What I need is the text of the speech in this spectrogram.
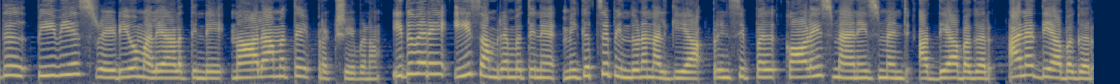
ഇത് പി വി എസ് റേഡിയോ മലയാളത്തിന്റെ നാലാമത്തെ പ്രക്ഷേപണം. ഇതുവരെ ഈ സംരംഭത്തിന് മികച്ച പിന്തുണ നൽകിയ പ്രിൻസിപ്പൽ കോളേജ് മാനേജ്മെന്റ് അധ്യാപകർ അനധ്യാപകർ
